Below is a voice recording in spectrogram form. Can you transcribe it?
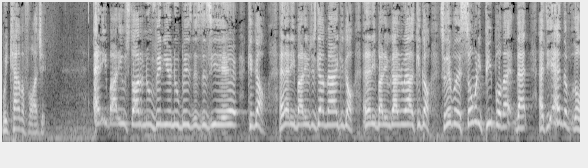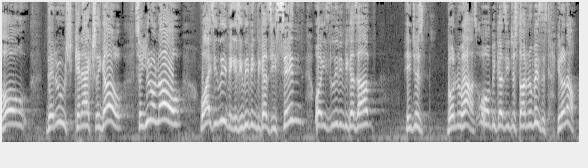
We camouflage it. Anybody who started a new vineyard, new business this year can go. And anybody who just got married can go. And anybody who got a new house can go. So therefore there's so many people that, that at the end of the whole Derush can actually go. So you don't know why is he leaving? Is he leaving because he sinned? Or he's leaving because of he just bought a new house? Or because he just started a new business? You don't know.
